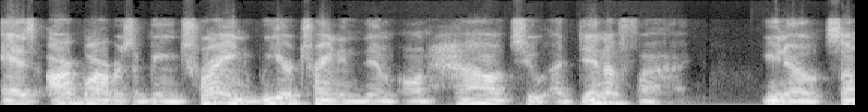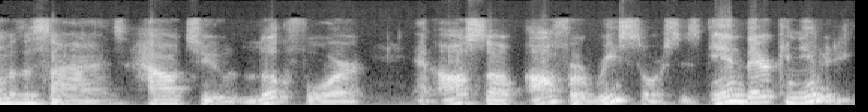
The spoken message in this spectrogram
as our barbers are being trained, we are training them on how to identify you know, some of the signs, how to look for, and also offer resources in their community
